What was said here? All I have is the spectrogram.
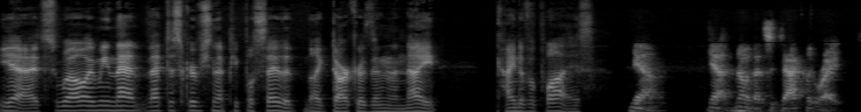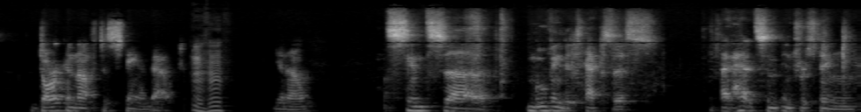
yeah. It's well, I mean that that description that people say that like darker than the night kind of applies. Yeah, yeah. No, that's exactly right. Dark enough to stand out. Mm-hmm. you know since uh, moving to texas i've had some interesting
